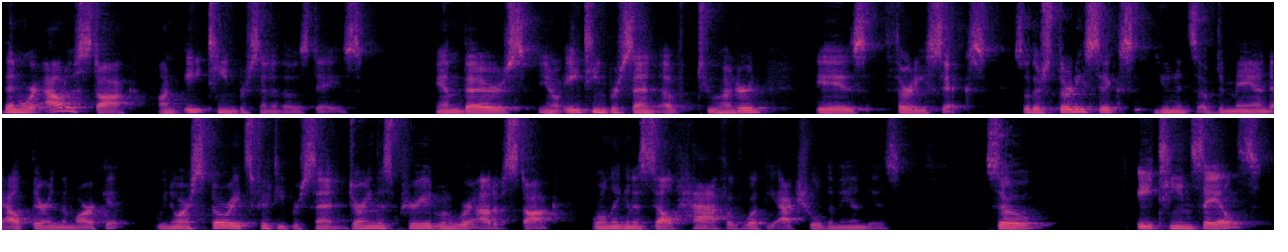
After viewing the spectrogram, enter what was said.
Then we're out of stock on 18% of those days, and there's you know 18% of 200 is 36. So there's 36 units of demand out there in the market. We know our spill rate's 50%. During this period when we're out of stock, we're only going to sell half of what the actual demand is. So 18 sales,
